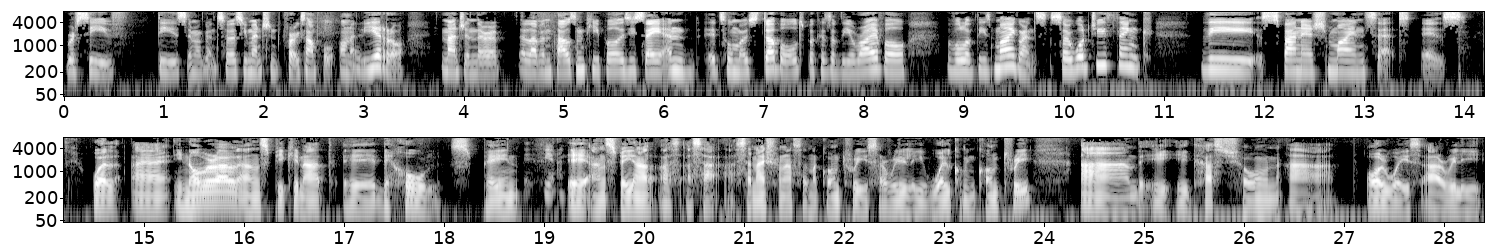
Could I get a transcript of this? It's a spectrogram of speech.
receive these immigrants? So, as you mentioned, for example, on El Hierro, imagine there are 11,000 people, as you say, and it's almost doubled because of the arrival of all of these migrants. So, what do you think the Spanish mindset is? Well, uh, in overall, and speaking at uh, the whole Spain, Yeah. uh, and Spain as, as, a, as a nation, as a country, is a really welcoming country, and it, it has shown uh, always a really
